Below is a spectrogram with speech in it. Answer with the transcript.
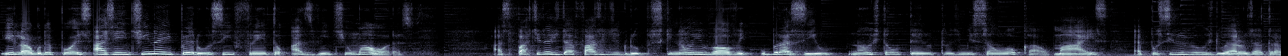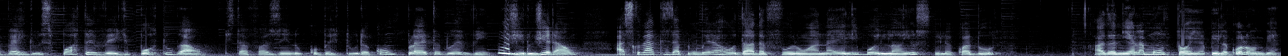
e logo depois Argentina e Peru se enfrentam às 21 horas. As partidas da fase de grupos que não envolvem o Brasil não estão tendo transmissão local, mas é possível ver os duelos através do Sport TV de Portugal, que está fazendo cobertura completa do evento. No giro geral, as craques da primeira rodada foram a Naeli Boilanhos, pelo Equador, a Daniela Montoya, pela Colômbia,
